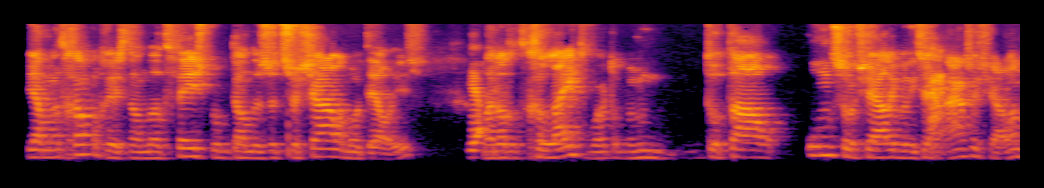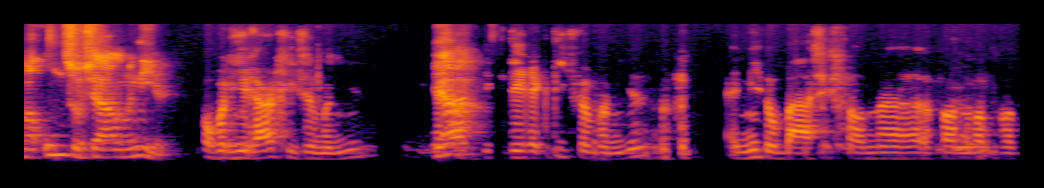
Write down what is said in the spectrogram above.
Ja, maar het grappige is dan dat Facebook dan dus het sociale model is. Ja. Maar dat het geleid wordt op een totaal onsociale, ik wil niet zeggen asociale, maar onsociale manier. Op een hiërarchische manier. Ja. directieve manier. En niet op basis van, uh, van wat, wat,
